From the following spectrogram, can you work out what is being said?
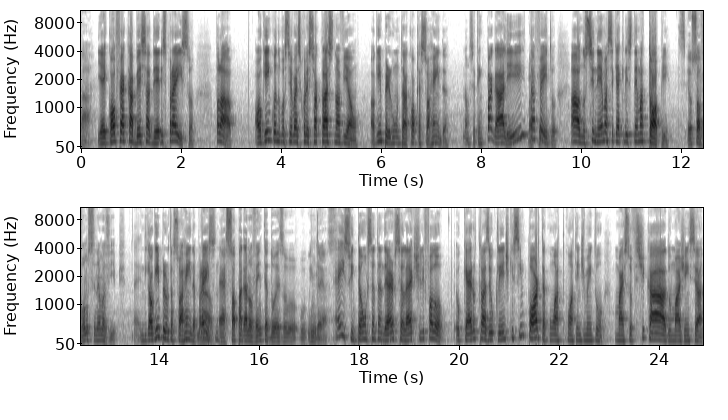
Tá. E aí, qual foi a cabeça deles para isso? Falar, alguém quando você vai escolher sua classe no avião, alguém pergunta qual que é a sua renda? Não, você tem que pagar ali e tá Ok. feito. Ah, no cinema você quer aquele cinema top. Eu só vou no cinema VIP. Alguém pergunta a sua renda para isso? É só pagar 92 o, o, o ingresso. É isso, então o Santander Select ele falou: eu quero trazer o cliente que se importa com, a, com atendimento mais sofisticado, uma agência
